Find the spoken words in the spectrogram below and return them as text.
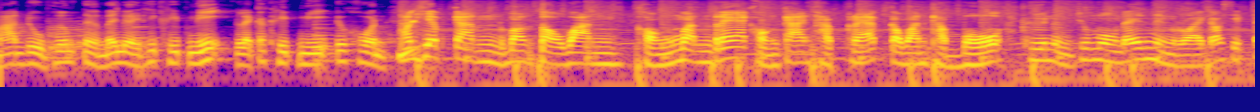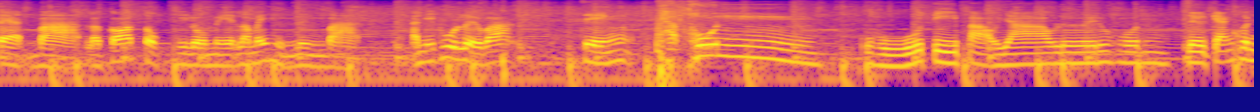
มารถดูเพิ่มเติมได้เลยที่คลิปนี้ และก็คลิปนี้ทุกคนถ้าเทียบกันวันต่อวันของวันแรกของการขับแกร็บกับวันขับโบคือ 1 ชั่วโมงได้ 198 บาท แล้วก็ตกกิโลเมตรละไม่ถึง 1 บาท อันนี้พูดเลยว่า เจ๊งขาดทุนโอ้โหตีเปล่ายาวเลยทุกคน เจอแก๊งคน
